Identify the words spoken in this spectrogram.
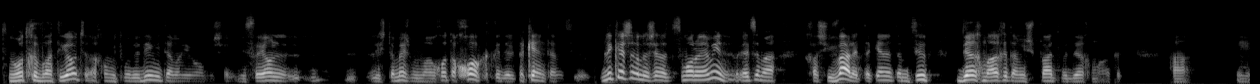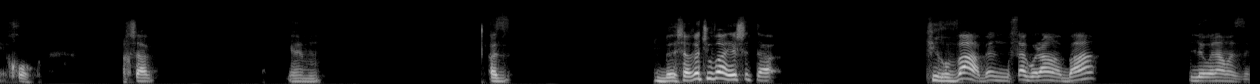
ולתנועות חברתיות שאנחנו מתמודדים איתן היום, של ניסיון להשתמש במערכות החוק כדי לתקן את המציאות. בלי קשר לשאלת שמאל או ימין, בעצם החשיבה לתקן את המציאות דרך מערכת המשפט ודרך מערכת החוק. עכשיו, אמ, אז בשערי תשובה יש את הקרבה בין מושג עולם הבא לעולם הזה.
